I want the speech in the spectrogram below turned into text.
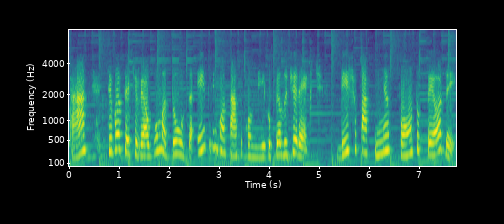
tá? Se você tiver alguma dúvida, entre em contato comigo pelo direct bichopapinha.pod.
